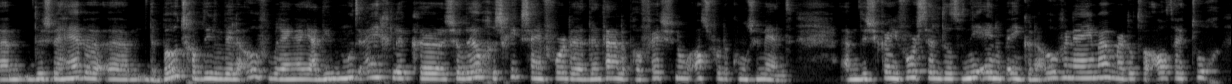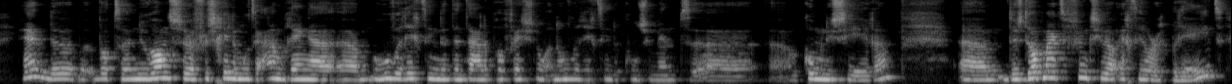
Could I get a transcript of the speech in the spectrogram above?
Um, dus we hebben um, de boodschap die we willen overbrengen, ja, die moet eigenlijk uh, zowel geschikt zijn voor de dentale professional als voor de consument. Um, dus je kan je voorstellen dat we het niet één op één kunnen overnemen, maar dat we altijd toch de, wat nuanceverschillen moeten aanbrengen. Hoe we richting de dentale professional en hoe we richting de consument uh, communiceren. Dus dat maakt de functie wel echt heel erg breed.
